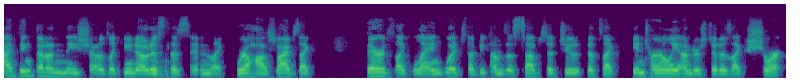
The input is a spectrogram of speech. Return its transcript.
I think that on these shows, like you notice this in like Real Housewives, like there's like language that becomes a substitute that's like internally understood as like short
